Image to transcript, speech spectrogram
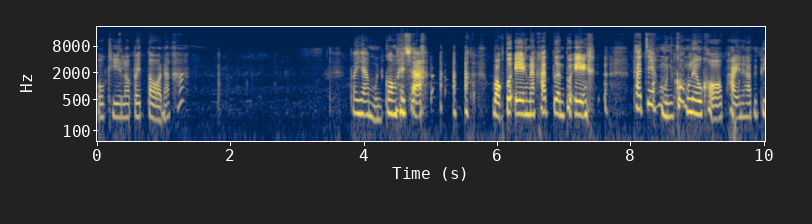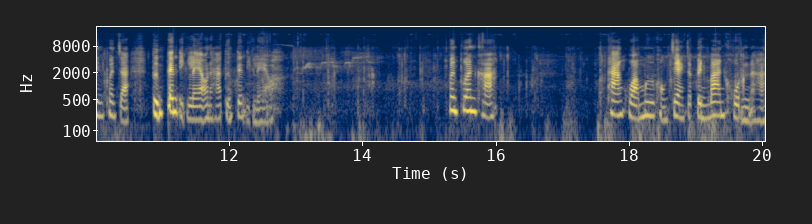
โอเคเราไปต่อนะคะ พยายามหมุนกล้องให้ช้า บอกตัวเองนะคะ เตือนตัวเอง ถ้าแจ้งหมุนกล้องเร็วขออภัยนะคะพี่พินเพื่อนจะตื่นเต้นอีกแล้วนะคะ ตื่นเต้นอีกแล้ว เพื่อนๆคะทางขวามือของแจงจะเป็นบ้านคนนะคะ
